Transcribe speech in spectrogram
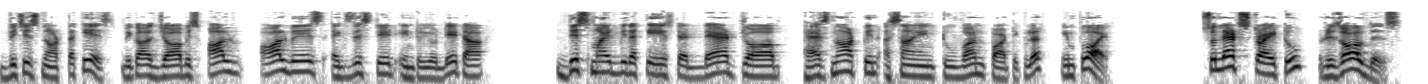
which is not the case because job is all always existed into your data. This might be the case that that job has not been assigned to one particular employee. So let's try to resolve this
